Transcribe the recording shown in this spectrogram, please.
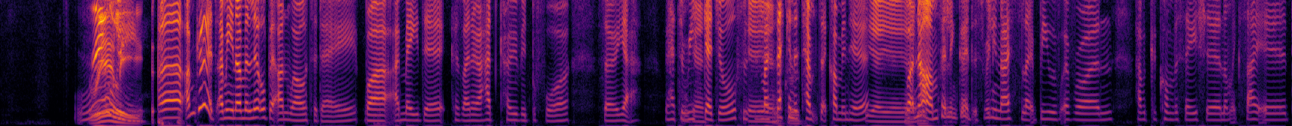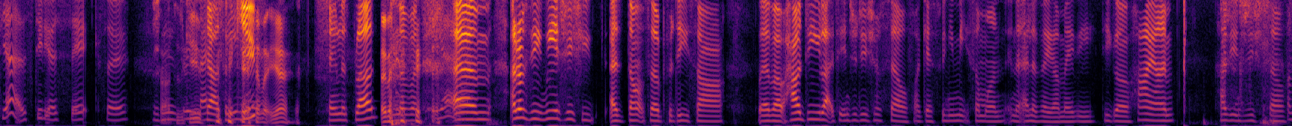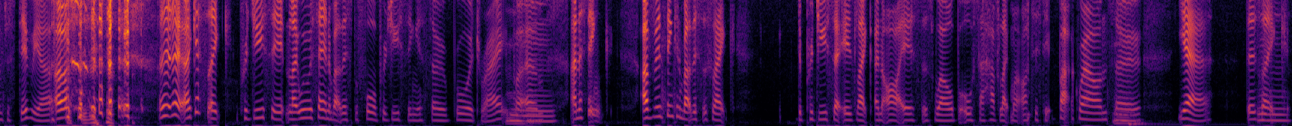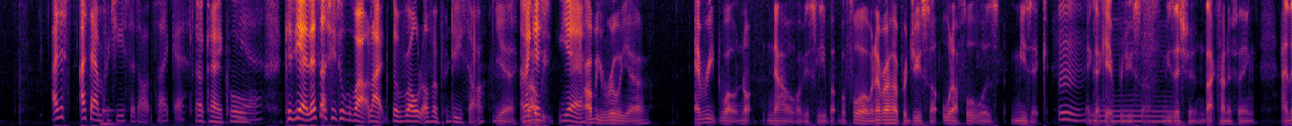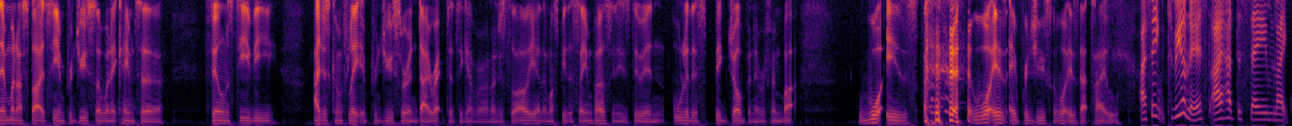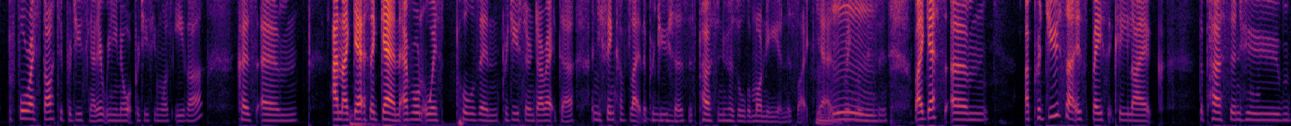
Really? Uh, I'm good. I mean, I'm a little bit unwell today, but I made it because I know I had COVID before. So yeah, we had to Okay. reschedule. So this Yeah, is my yeah. second Good. attempt at coming here. Yeah, yeah, yeah. But no, I'm feeling good. It's really nice to like be with everyone, have a good conversation. I'm excited. Yeah, the studio is sick, so It Shout out is to the really Qube. nice Shout out to the be here. Qube. yeah. Shameless plug. Another- yeah. um. And obviously we introduce you as dancer, producer, whatever. How do you like to introduce yourself? I guess when you meet someone in an elevator, maybe do you go, "Hi, I'm." How do you introduce yourself? I'm just Divya. Um, I don't know. I guess like producing, like we were saying about this before, producing is so broad, right? But um, Mm. and I think I've been thinking about this as like the producer is like an artist as well, but also have like my artistic background. So yeah, there's like Mm. I just I say I'm producer dancer, I guess. Okay, cool. Yeah. Because yeah, let's actually talk about like the role of a producer. Yeah. And I I'll guess be- yeah, I'll be real, yeah. Every well, not now, obviously, but before, whenever I heard producer, all I thought was music, Mm. executive producer, musician, that kind of thing. And then when I started seeing producer, when it came to films, TV, I just conflated producer and director together, and I just thought, oh yeah, there must be the same person who's doing all of this big job and everything. But what is what is a producer? What is that title? I think, to be honest, I had the same like before I started producing. I didn't really know what producing was either, because um, and I guess again, everyone always pulls in producer and director, and you think of like the producer as this person who has all the money and is like, yeah, just making all the Mm. decisions. But I guess um, a producer is basically like the person who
